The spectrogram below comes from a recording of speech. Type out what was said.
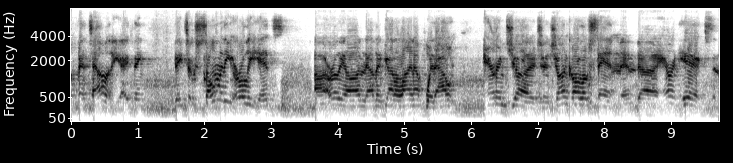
up mentality. I think they took so many early hits uh, early on. Now they've got a lineup without Aaron Judge and Giancarlo Stanton and uh, Aaron Hicks and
